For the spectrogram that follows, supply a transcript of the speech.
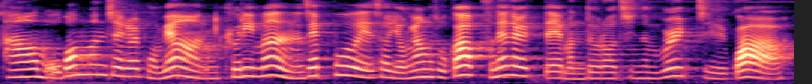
다음 5번 문제를 보면 그림은 세포에서 영양소가 분해될 때 만들어지는 물질과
